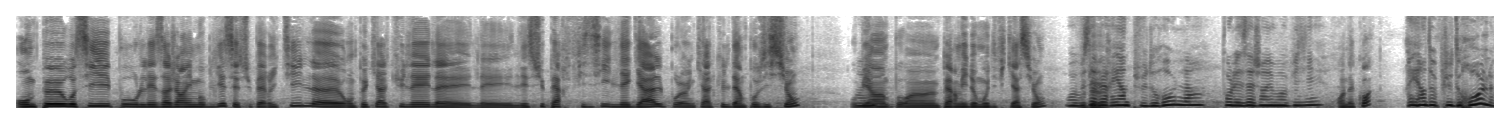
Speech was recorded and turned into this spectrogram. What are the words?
On peut aussi, pour les agents immobiliers, c'est super utile, euh, on peut calculer les, les- les superficies légales pour un calcul d'imposition ou Oui. bien pour un permis de modification. Vous Vous avez devez- rien de plus drôle là pour les agents immobiliers? On a quoi? Rien de plus drôle?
